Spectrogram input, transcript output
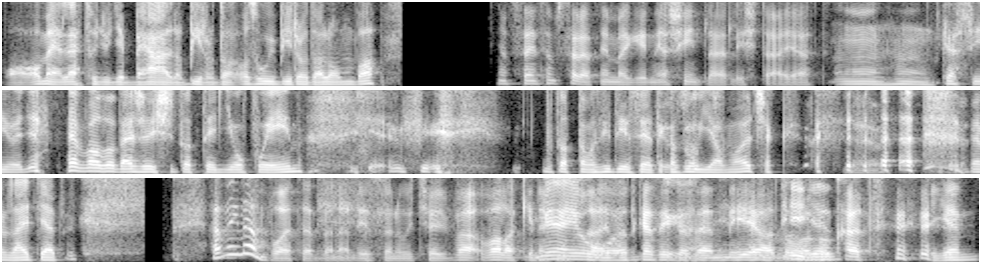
amellett, hogy ugye beáll a biroda, az új birodalomba. Hát szerintem szeretném megírni a Schindler listáját. Uh-huh, köszi, hogy ebbe az adásra is jutott egy jó poén. Mutattam az idézőjetek az ujjammal, csak nem látjátok. Hát még nem volt ebben a részben, úgyhogy valakinek Milyen muszáj volt kezébe Igen. venni a dolgokat. Igen,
